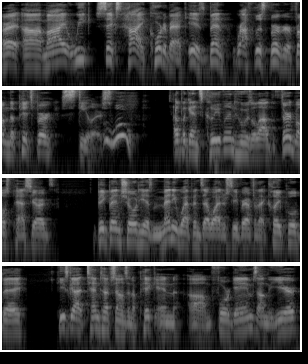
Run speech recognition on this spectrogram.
All right, uh, my week six high quarterback is Ben Roethlisberger from the Pittsburgh Steelers. Woo! Up against Cleveland, who has allowed the third most pass yards. Big Ben showed he has many weapons at wide receiver after that Claypool day. He's got 10 touchdowns and a pick in um, four games on the year.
